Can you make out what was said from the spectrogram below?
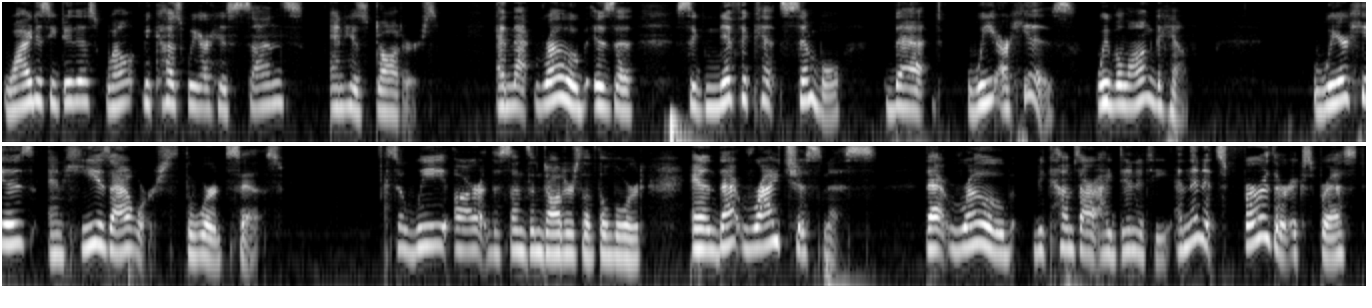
Why does he do this? Well, because we are his sons and his daughters. And that robe is a significant symbol that we are His. We belong to Him. We're His and He is ours, the word says. So we are the sons and daughters of the Lord. And that righteousness, that robe becomes our identity. And then it's further expressed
